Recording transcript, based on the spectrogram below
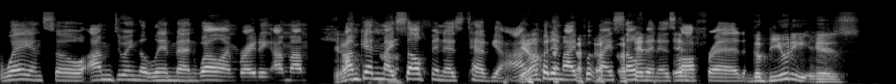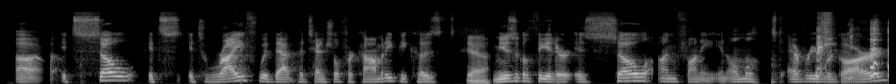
way. And so I'm doing the Lin Manuel. I'm writing. I'm I'm, Yeah. I'm getting myself in as Tevye. I'm Yeah. putting I put myself And- in as Offred. the beauty is uh it's so it's it's rife with that potential for comedy because Yeah. musical theater is so unfunny in almost every regard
